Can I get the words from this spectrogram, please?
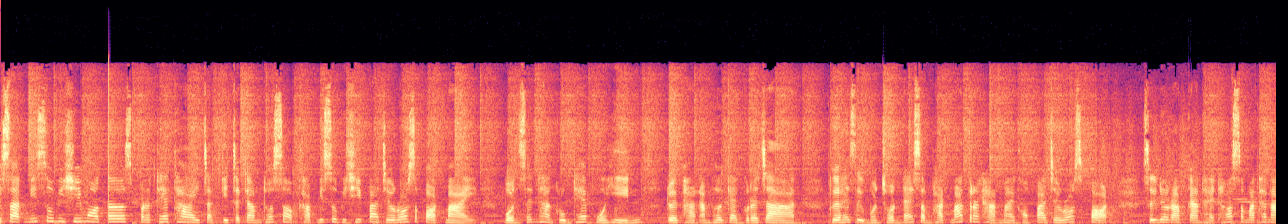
ริษัทมิ t ซูบิชิมอเตอร์สประเทศไทยจัดกิจกรรมทดสอบขับมิ t ซูบิชิปาเจโร่สปอร์ตใหม่ บนเส้นทางกรุงเทพหัวหิน โดยผ่านอำเภอแก่งกระจาน เพื่อให้สื่อมวลชนได้สัมผัสมาตรฐานใหม่ของปาเจโร่สปอร์ตซึ่งได้รับการถ่ายทอดสมรรถนะ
